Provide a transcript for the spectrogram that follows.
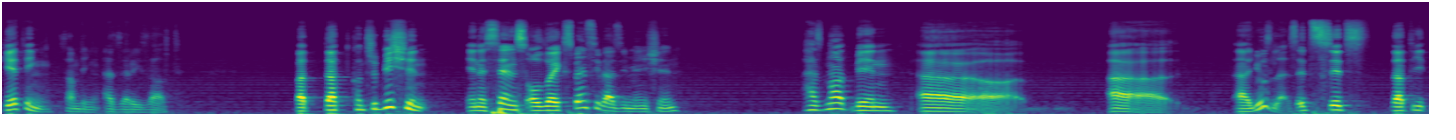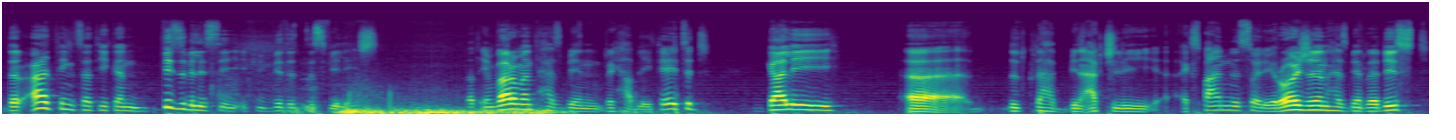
getting something as a result. But that contribution, in a sense, although expensive as you mentioned, has not been uh, uh, uh, useless. It's, it's that there are things that you can visibly see if you visit this village. That environment has been rehabilitated, gully uh, that could have been actually expanded, soil erosion has been reduced,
